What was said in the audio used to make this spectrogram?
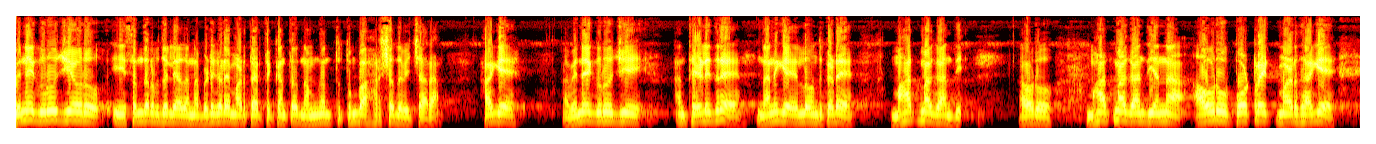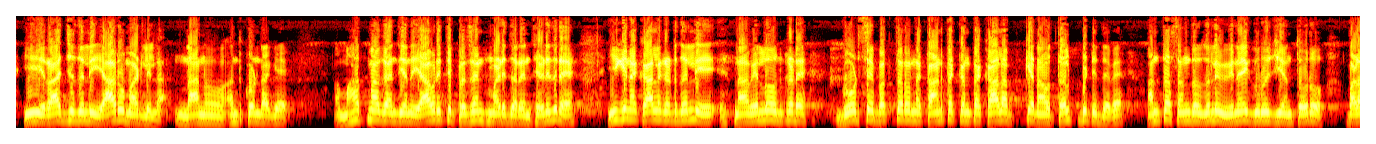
ವಿನಯ್ ಗುರೂಜಿಯವರು ಈ ಸಂದರ್ಭದಲ್ಲಿ ಅದನ್ನು ಬಿಡುಗಡೆ ಮಾಡ್ತಾ ಇರ್ತಕ್ಕಂಥದ್ದು ನಮಗಂತೂ ತುಂಬ ಹರ್ಷದ ವಿಚಾರ. ಹಾಗೆ ವಿನಯ್ ಗುರೂಜಿ ಅಂತ ಹೇಳಿದರೆ ನನಗೆ ಎಲ್ಲೋ ಒಂದು ಕಡೆ ಮಹಾತ್ಮ ಗಾಂಧಿ, ಅವರು ಮಹಾತ್ಮ ಗಾಂಧಿಯನ್ನು ಅವರು ಪೋರ್ಟ್ರೇಟ್ ಮಾಡಿದ ಹಾಗೆ ಈ ರಾಜ್ಯದಲ್ಲಿ ಯಾರೂ ಮಾಡಲಿಲ್ಲ. ನಾನು ಅಂದ್ಕೊಂಡಾಗೆ ಮಹಾತ್ಮ ಗಾಂಧಿಯನ್ನು ಯಾವ ರೀತಿ ಪ್ರೆಸೆಂಟ್ ಮಾಡಿದ್ದಾರೆ ಅಂತ ಹೇಳಿದರೆ ಈಗಿನ ಕಾಲಘಟ್ಟದಲ್ಲಿ ನಾವೆಲ್ಲೋ ಒಂದು ಕಡೆ ಗೋಡ್ಸೆ ಭಕ್ತರನ್ನು ಕಾಣ್ತಕ್ಕಂಥ ಕಾಲಕ್ಕೆ ನಾವು ತಲುಪಿಬಿಟ್ಟಿದ್ದೇವೆ. ಅಂಥ ಸಂದರ್ಭದಲ್ಲಿ ವಿನಯ್ ಗುರೂಜಿ ಅಂತವರು ಭಾಳ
